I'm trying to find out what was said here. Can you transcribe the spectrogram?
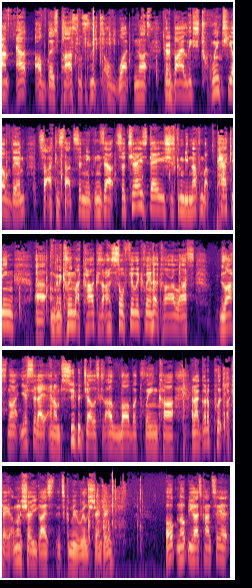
I'm out of those parcel slips or whatnot. Got to buy at least 20 of them so I can start sending things out. So today's day is just going to be nothing but packing. Uh, I'm going to clean my car because I saw Philly clean her car last last night, yesterday, and I'm super jealous because I love a clean car. And I got to put, okay, I'm going to show you guys. It's going to be really strange. Ready? Oh, nope, you guys can't see it.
